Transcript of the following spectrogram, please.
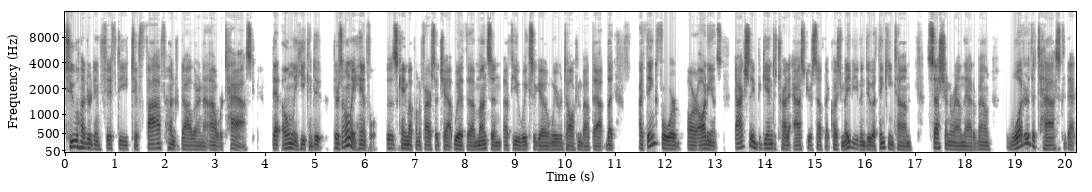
250 to $500 an hour task that only he can do. There's only a handful. This came up on a fireside chat with uh, Munson a few weeks ago, and we were talking about that. But I think for our audience, actually begin to try to ask yourself that question, maybe even do a thinking time session around that about what are the tasks that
